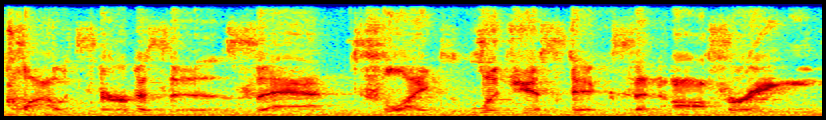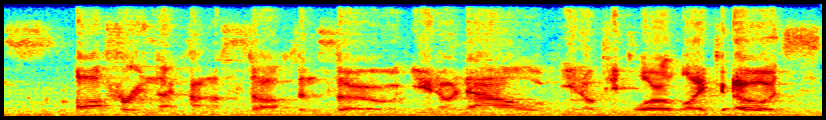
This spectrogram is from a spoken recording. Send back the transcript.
cloud services and like logistics and offering offering that kind of stuff. And so you know now you know people are like, oh, it's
